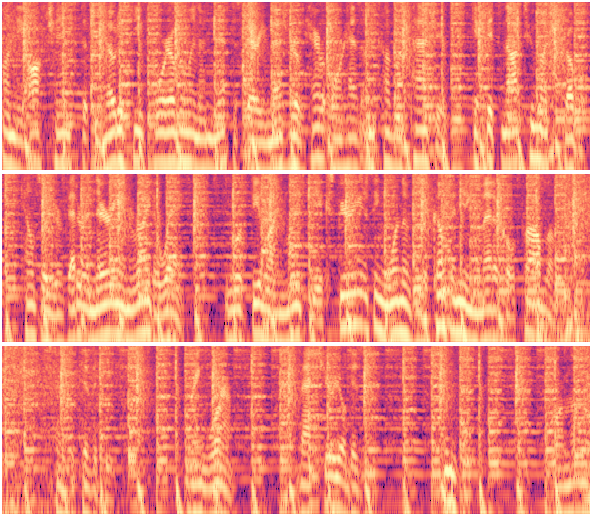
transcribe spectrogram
On the off chance that you notice he's horrible and unnecessary measure of hair or has uncovered patches, if it's not too much trouble, counsel your veterinarian right away. Your feline might be experiencing one of the accompanying medical problems. Sensitivities. Ringworm. Bacterial disease. Insects. Hormonal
